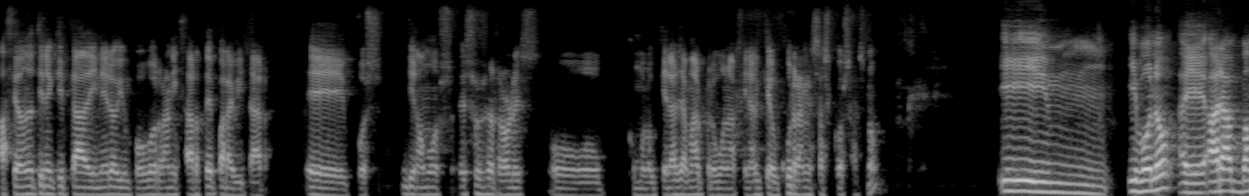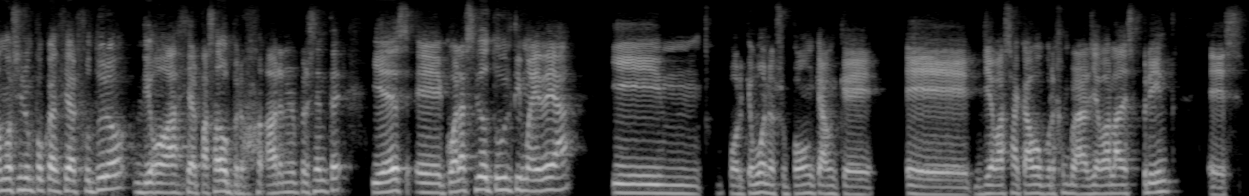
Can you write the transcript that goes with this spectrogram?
hacia dónde tiene que ir cada dinero y un poco organizarte para evitar eh, pues digamos, esos errores o como lo quieras llamar, pero bueno, al final que ocurran esas cosas, ¿no? Y, bueno, eh, ahora vamos a ir un poco hacia el futuro, digo hacia el pasado, pero ahora en el presente, y es eh, cuál ha sido tu última idea y porque bueno, supongo que aunque llevas a cabo, por ejemplo, has llevado la de sprint, es,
